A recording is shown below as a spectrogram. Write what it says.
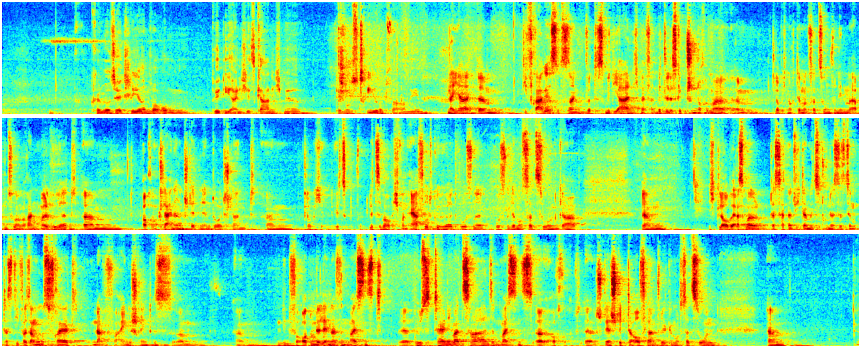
Können wir uns erklären, warum wir die eigentlich jetzt gar nicht mehr demonstrierend wahrnehmen? Naja, ähm, die Frage ist sozusagen, wird das medial nicht mehr vermittelt? Es gibt schon noch immer, ähm, glaube ich, noch Demonstrationen, von denen man ab und zu am Rand mal hört, ähm, auch in kleineren Städten in Deutschland. Ähm, glaube ich, jetzt, letzte Woche habe ich von Erfurt gehört, wo es eine, wo es eine Demonstration gab. Ähm, ich glaube erstmal, das hat natürlich damit zu tun, dass, das, dass die Versammlungsfreiheit nach wie vor eingeschränkt ist. Ähm, in den Verordnungen der Länder sind meistens äh, höchste Teilnehmerzahlen, sind meistens äh, auch äh, sehr strikte Auflagen für die Demonstrationen ähm,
